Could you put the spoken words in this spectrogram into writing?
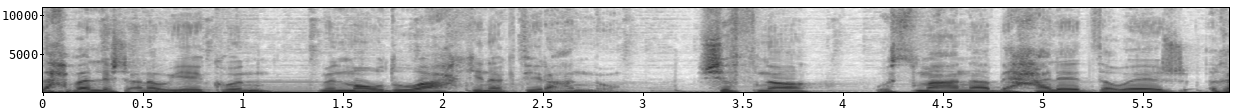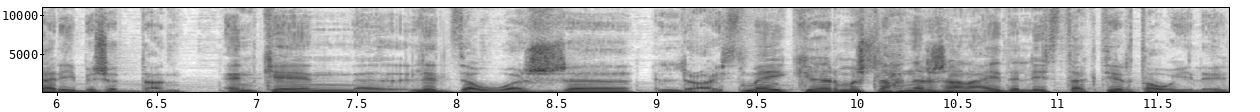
رح بلش أنا وياكم من موضوع حكينا كتير عنه. شفنا وسمعنا بحالات زواج غريبة جدا. إن كان اللي تزوج ال rice maker مش رح نرجع نعيد الليستة كتير طويلة.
